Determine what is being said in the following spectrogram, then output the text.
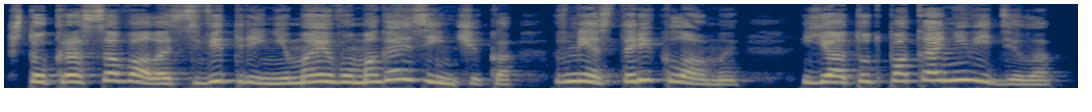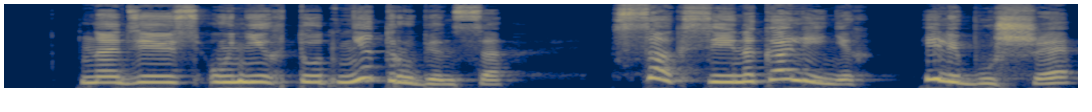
что красовалась в витрине моего магазинчика вместо рекламы, я тут пока не видела. Надеюсь, у них тут нет Рубенса? С Саксией на коленях или Буше?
